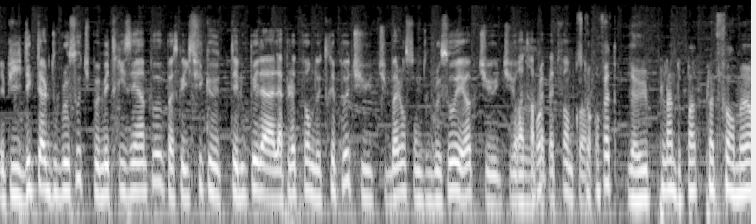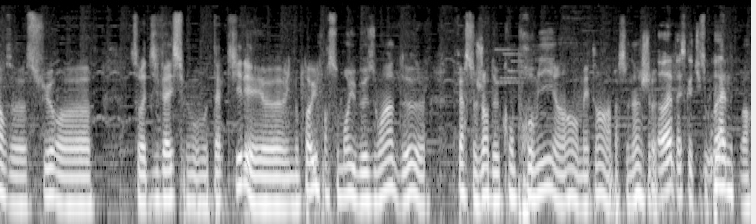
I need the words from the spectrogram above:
Et puis dès que t'as le double saut, tu peux maîtriser un peu. Parce qu'il suffit que t'aies loupé la, la plateforme de très peu, tu, tu balances ton double saut et hop, tu, tu rattrapes Ouais, la plateforme. Quoi. Parce qu'en fait, il y a eu plein de platformers euh, sur euh, sur les devices euh, tactiles et euh, ils n'ont pas eu forcément eu besoin de faire ce genre de compromis hein, en mettant un personnage Ah Ouais, parce que tu plane, quoi.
